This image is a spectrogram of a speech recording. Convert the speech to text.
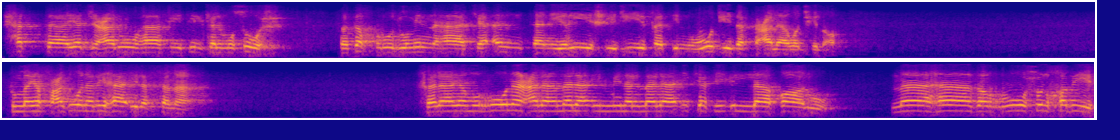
حتى يجعلوها في تلك المسوح فتخرج منها كأنتن ريش جيفة وجدت على وجه الأرض. ثم يصعدون بها إلى السماء. فلا يمرون على ملأ من الملائكة إلا قالوا ما هذا الروح الخبيث؟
